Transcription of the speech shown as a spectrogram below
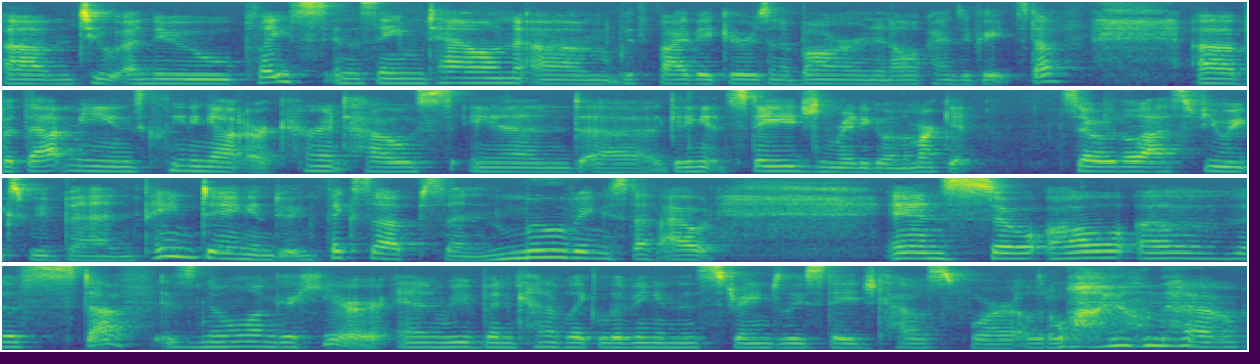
um, to a new place in the same town um, with five acres and a barn and all kinds of great stuff uh, but that means cleaning out our current house and uh, getting it staged and ready to go on the market. So the last few weeks we've been painting and doing fix-ups and moving stuff out. And so all of the stuff is no longer here and we've been kind of like living in this strangely staged house for a little while now.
